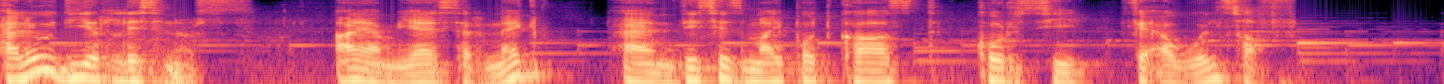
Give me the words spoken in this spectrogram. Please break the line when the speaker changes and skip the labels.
Hello, dear listeners. I am Yasser Negm, and this is my podcast, كرسي في أول صف.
